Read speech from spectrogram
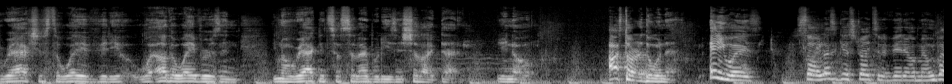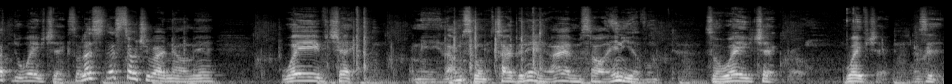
reactions to wave video with other wavers and, you know, reacting to celebrities and shit like that. You know, I started doing that. Anyways, so let's get straight to the video, man. We about to do wave check. So let's let's search it right now, man. Wave check. I mean, I'm just gonna type it in. I haven't saw any of them. So wave check, bro. Wave check. That's it.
